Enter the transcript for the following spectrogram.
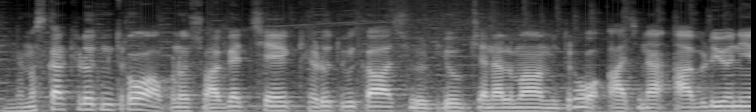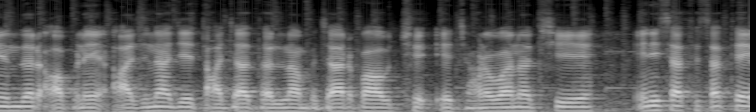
નમસ્કાર ખેડૂત મિત્રો આપણું સ્વાગત છે ખેડૂત વિકાસ યુટ્યુબ ચેનલમાં. મિત્રો, આજના આ વિડીયોની અંદર આપણે આજના જે તાજા તલના બજાર ભાવ છે એ જાણવાના છીએ. એની સાથે સાથે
